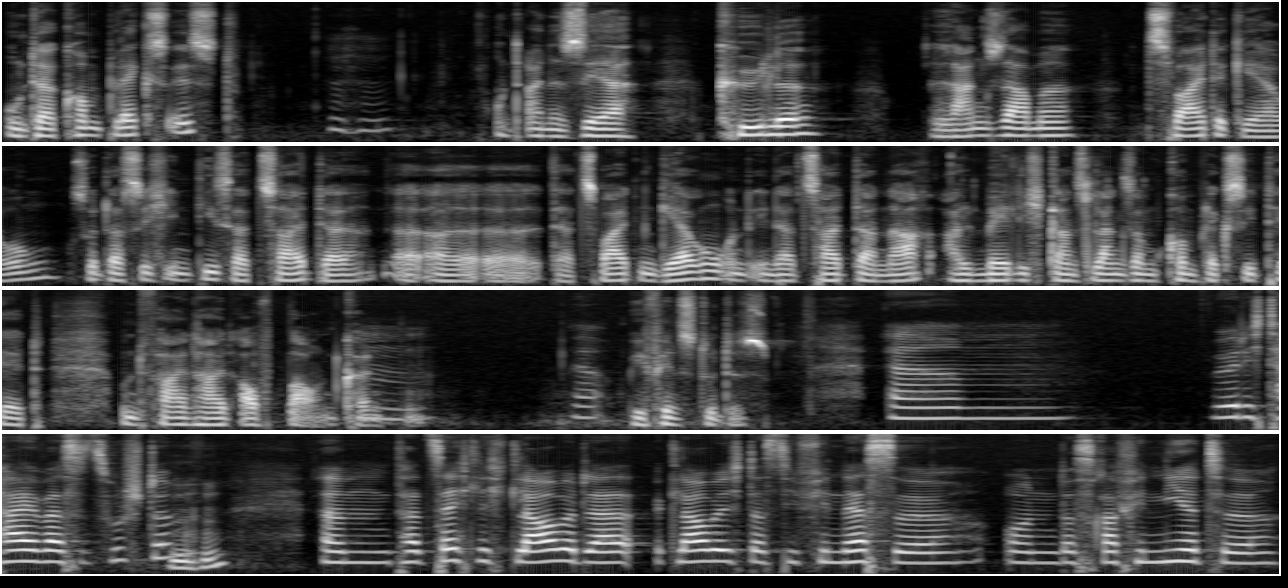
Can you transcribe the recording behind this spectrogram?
unterkomplex ist und eine sehr kühle, langsame zweite Gärung, sodass sich in dieser Zeit der, äh, äh, der zweiten Gärung und in der Zeit danach allmählich ganz langsam Komplexität und Feinheit aufbauen könnten. ja. Wie findest du das? Ähm, würde ich teilweise zustimmen. Mhm. Ähm, tatsächlich glaube, da, glaube ich, dass die Finesse und das Raffinierte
